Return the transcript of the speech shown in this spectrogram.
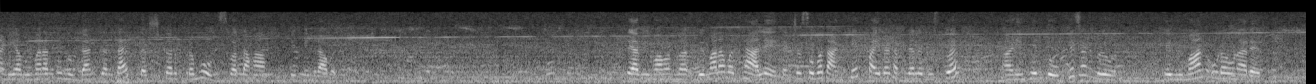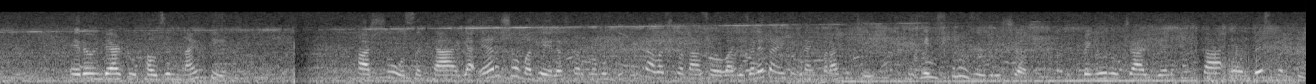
आणि या विमानातून उड्डाण करतायत लष्कर प्रमुख स्वतः बिपिन रावत त्या विमाना विमानामध्ये आले त्यांच्यासोबत आणखी एक पायलट आपल्याला दिसतोय आणि हे दोघे जण मिळून हे विमान उडवणार आहेत. Aero India two thousand nineteen हा शो सध्या या एअर शोमध्ये लष्कर प्रमुख बिपिन रावत स्वतः सहभागी झालेत आणि टी नाईन मराठीची ही एक्सक्लुझिव्ह दृश्य बेंगळुरूच्या येलहंका एअरबेसवरती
